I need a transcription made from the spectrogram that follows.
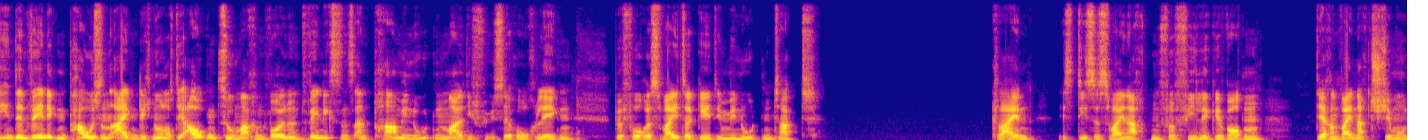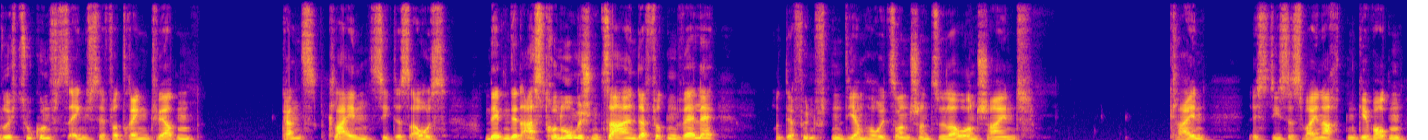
die in den wenigen Pausen eigentlich nur noch die Augen zumachen wollen und wenigstens ein paar Minuten mal die Füße hochlegen, bevor es weitergeht im Minutentakt. Klein ist dieses Weihnachten für viele geworden, deren Weihnachtsstimmung durch Zukunftsängste verdrängt werden. Ganz klein sieht es aus, neben den astronomischen Zahlen der vierten Welle und der fünften, die am Horizont schon zu lauern scheint. Klein ist dieses Weihnachten geworden,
